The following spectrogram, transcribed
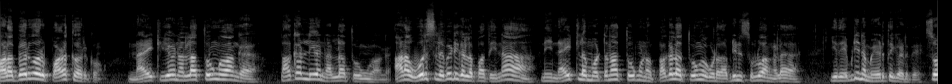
பல பேருக்கு ஒரு பழக்கம் இருக்கும். நைட்லேயும் நல்லா தூங்குவாங்க. பகல்லையும் நல்லா தூங்குவாங்க. ஆனால் ஒரு சில வீடுகளில் பார்த்தீங்கன்னா நீ நைட்டில் மட்டும்தான் தூங்கணும் பகலை தூங்கக்கூடாது அப்படின்னு சொல்லுவாங்களே இதை எப்படி நம்ம எடுத்துக்கிறது? ஸோ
